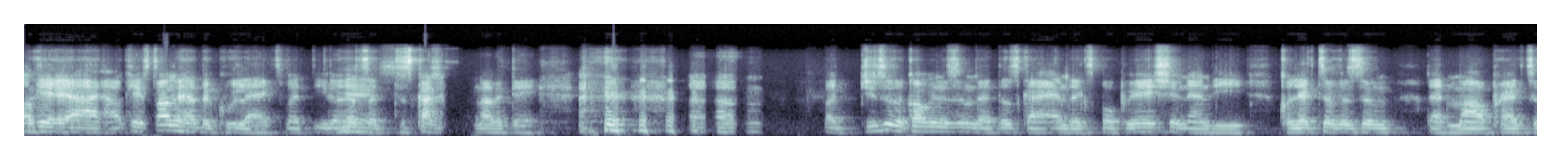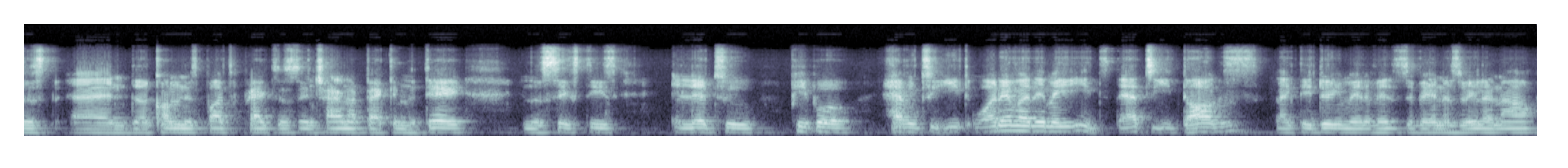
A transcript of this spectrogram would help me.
Okay, yeah, yeah, okay. Stalin had the gulags, but you know that's Yes. a discussion for another day. um, but due to the communism that this guy and the expropriation and the collectivism that Mao practiced and the Communist Party practiced in China back in the day, in the '60s, it led to people having to eat whatever they may eat. They had to eat dogs, like they're doing in Venezuela now.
